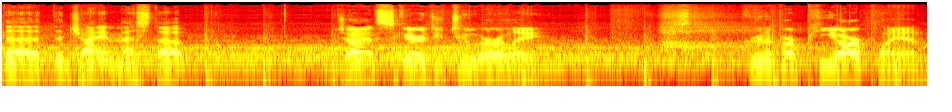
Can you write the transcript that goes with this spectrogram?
the, the giant messed up. Giants scared you too early. Screwed up our PR plan.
